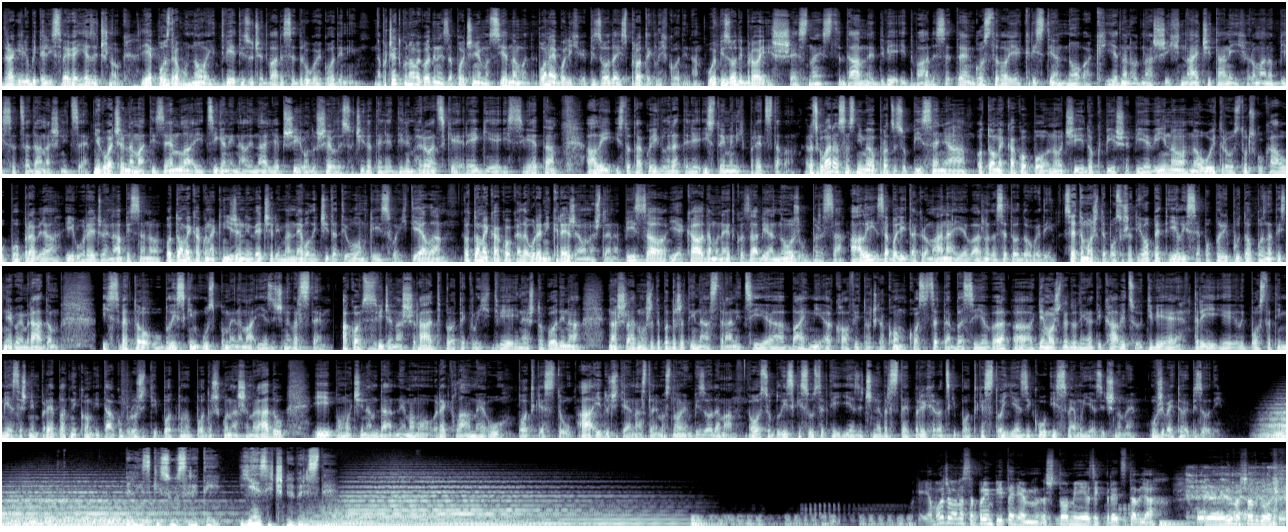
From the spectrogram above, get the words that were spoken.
Dragi ljubitelji svega jezičnog, lijep pozdrav u novoj 2022. godini. Na početku nove godine započinjemo s jednom od ponajboljih epizoda iz proteklih godina. U epizodi broj 16, davne 2020. gostovao je Kristijan Novak, jedan od naših najčitanijih romanopisaca današnjice. Njegova Črna mati zemla i Ciganin ali najljepši oduševili su čitatelje diljem Hrvatske, regije i svijeta, ali isto tako i gledatelje istoimenih predstava. Razgovarao sam s njime o procesu pisanja, o tome kako po noći dok piše pije vino, no ujutro uz tursku kavu popravlja i uređuje napisano, o tome kako na književnim večerima ne voli čitati ulomke iz svojih tijela, o tome kako kada urednik reže ono što je napisao je kao da mu netko zabija nož u prsa, ali za boljitak romana je važno da se to dogodi. Sve to možete poslušati opet ili se po prvi put upoznati s njegovim radom i sve to u bliskim uspomenama jezične vrste. Ako vam se sviđa naš rad proteklih dvije i nešto godina, naš rad možete podržati na stranici uh, buymeacoffee.com kosacrta bsjv uh, gdje možete donirati kavicu, dvije, tri ili postati mjesečnim pretplatnikom i tako pružiti potpunu podršku našem radu i pomoći nam da nemamo reklame u podcastu. A idući tjedan nastavljamo s novim epizodama. Ovo su bliski susreti jezične vrste, prvi hrvatski podcast o jeziku i svemu jezičnome. Uživajte u epizodi. Bliski susreti jezične vrste. A može ono sa prvim pitanjem što mi jezik predstavlja? Je, imaš odgovor?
